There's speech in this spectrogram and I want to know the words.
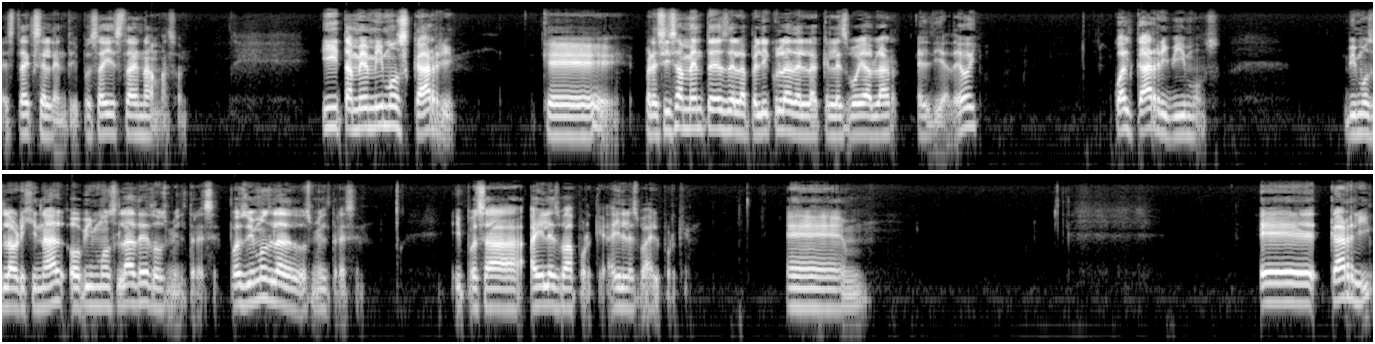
está excelente. Y pues ahí está en Amazon. Y también vimos Carrie, que Precisamente es de la película de la que les voy a hablar el día de hoy. ¿Cuál Carrie vimos? ¿Vimos la original o vimos la de 2013? Pues vimos la de 2013. Y pues ahí les va porque, ahí les va el porqué. Em, eh, Carrie,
